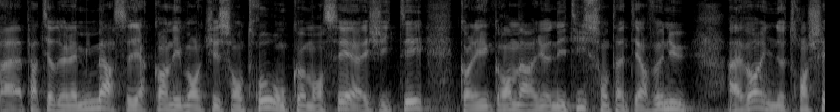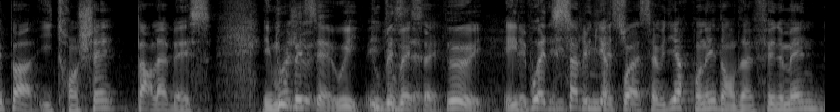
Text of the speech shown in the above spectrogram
à partir de la mi-mars, c'est-à-dire quand les banquiers centraux ont commencé à agiter, quand les grands marionnettistes sont intervenus. Avant, ils ne tranchaient pas, ils tranchaient par la baisse. Et tout moi, baissait, oui. Tout, baissait. Oui, Et, ça veut dire quoi? Ça veut dire qu'on est dans un phénomène,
